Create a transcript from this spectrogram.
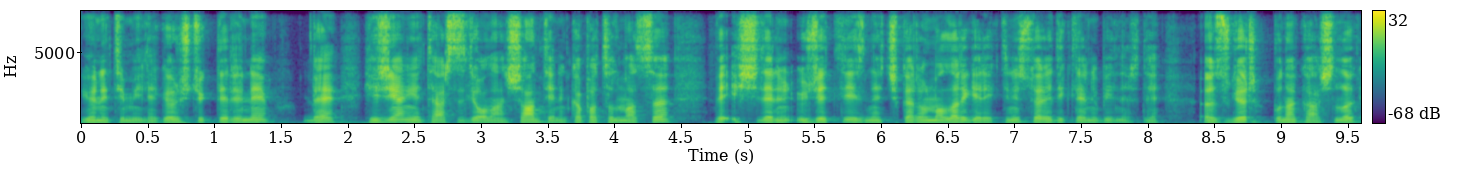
yönetimiyle görüştüklerini ve hijyen yetersizliği olan şantiyenin kapatılması ve işçilerin ücretli izne çıkarılmaları gerektiğini söylediklerini bildirdi. Özgür buna karşılık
